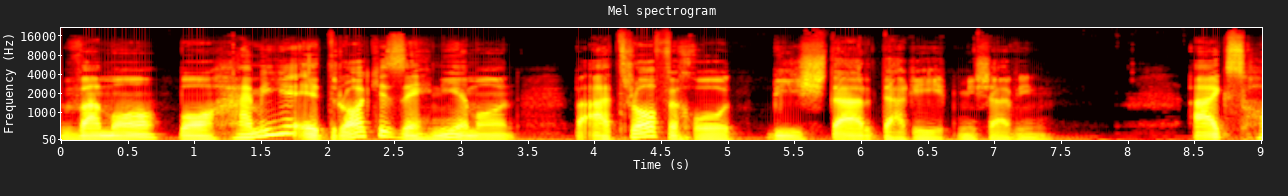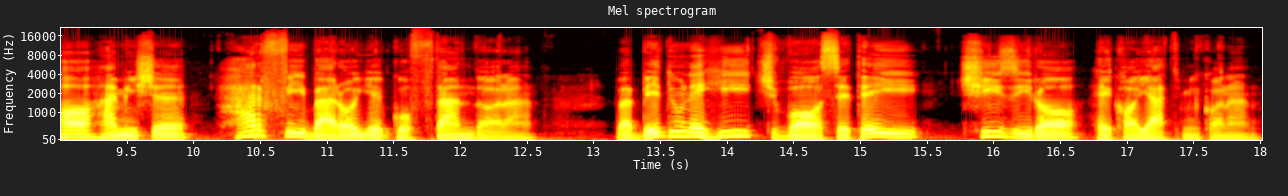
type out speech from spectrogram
و ما با همه ادراک ذهنیمان و اطراف خود بیشتر دقیق می‌شویم عکس ها همیشه حرفی برای گفتن دارند و بدون هیچ واسطه ای چیزی را حکایت می کنند.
